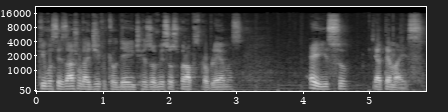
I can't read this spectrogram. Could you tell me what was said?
O que vocês acham da dica que eu dei de resolver seus próprios problemas? É isso e até mais.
